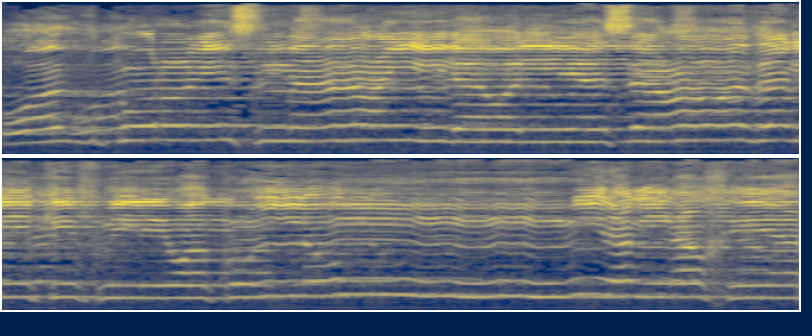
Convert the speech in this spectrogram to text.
واذكر إسماعيل واليسع وذا الكفل وكل من الأخيار.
